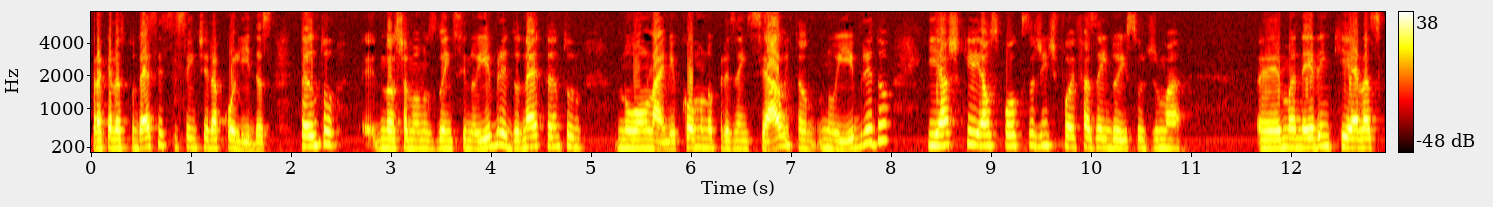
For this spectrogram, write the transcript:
para que elas pudessem se sentir acolhidas, tanto, eh, nós chamamos do ensino híbrido, né, tanto no online como no presencial, então no híbrido, e acho que aos poucos a gente foi fazendo isso de uma é, maneira em que elas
